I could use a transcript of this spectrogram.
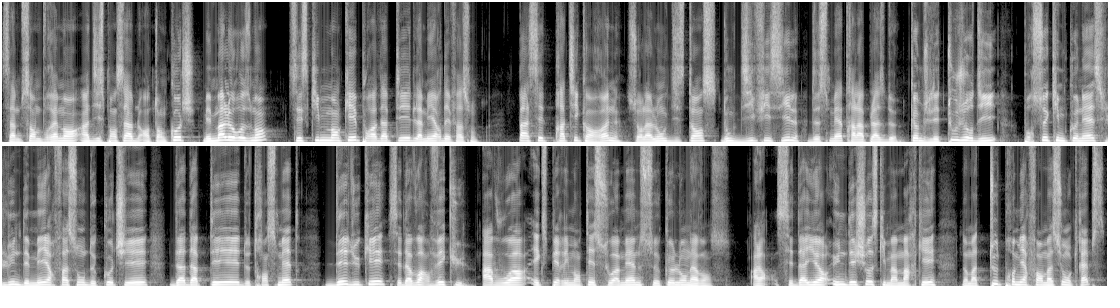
ça me semble vraiment indispensable en tant que coach, mais malheureusement, c'est ce qui me manquait pour adapter de la meilleure des façons pas assez de pratique en run sur la longue distance, donc difficile de se mettre à la place d'eux. Comme je l'ai toujours dit, pour ceux qui me connaissent, l'une des meilleures façons de coacher, d'adapter, de transmettre, d'éduquer, c'est d'avoir vécu, avoir expérimenté soi-même ce que l'on avance. Alors, c'est d'ailleurs une des choses qui m'a marqué dans ma toute première formation au CREPS.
